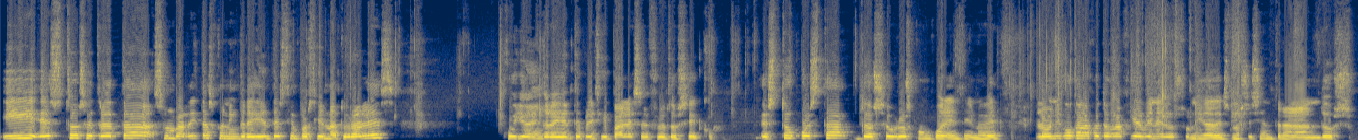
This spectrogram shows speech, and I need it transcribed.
Y esto se trata, son barritas con ingredientes 100% naturales, cuyo ingrediente principal es el fruto seco. Esto cuesta 2,49 euros. Lo único que en la fotografía viene dos unidades, no sé si entrarán dos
